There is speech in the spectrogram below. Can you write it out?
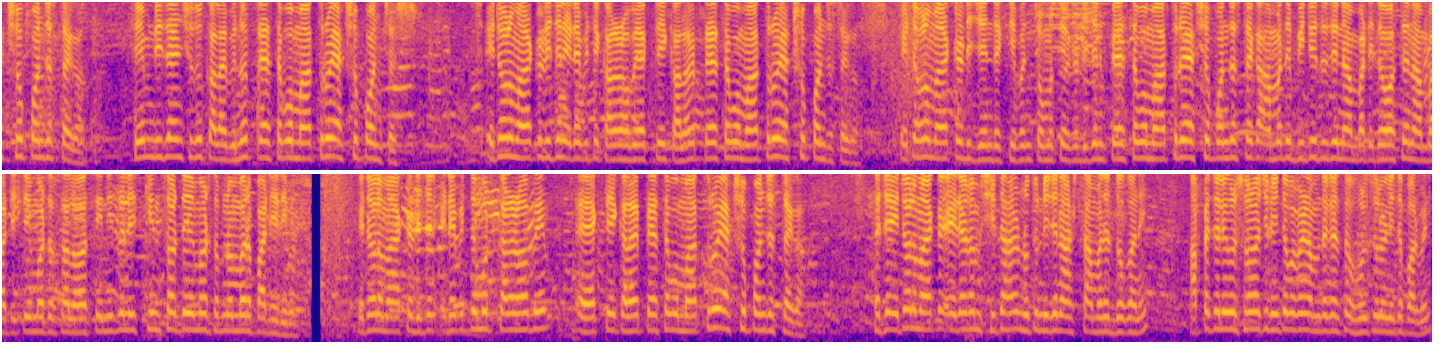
একশো পঞ্চাশ টাকা। সেম ডিজাইন শুধু কালার বিনয় প্রাইস থাকবে মাত্র একশো পঞ্চাশ। এটা হলো মার একটা ডিজাইন এটার ভিতরে কালার হবে একটাই কালার প্রাইস থাকবে মাত্র একশো পঞ্চাশ টাকা। এটা হলো মার একটা ডিজাইন দেখতে পাচ্ছেন, চমৎকার একটা ডিজাইন প্রাইস থাকবে মাত্র একশো পঞ্চাশ টাকা। আমাদের ভিডিওতে যে নাম্বারটি দেওয়া আছে নাম্বারটিতে হোয়াটসঅ্যাপ চালু আছে, নিজের স্ক্রিনশট দিয়ে হোয়াটসঅ্যাপ নম্বরে পাঠিয়ে দেবেন। এটা হলো মার একটা ডিজাইন এটার ভিতরে মোট কালার হবে, একটাই কালার প্রাইস থাকবে মাত্র একশো পঞ্চাশ টাকা। আচ্ছা এটা হলো মার একটা, এটা হলো সীতাহার, নতুন ডিজাইন আসছে আমাদের দোকানে। আপনার চাইলে এগুলো সরাসরি নিতে পারবেন, আমাদের কাছ থেকে হোলসেলে নিতে পারবেন।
